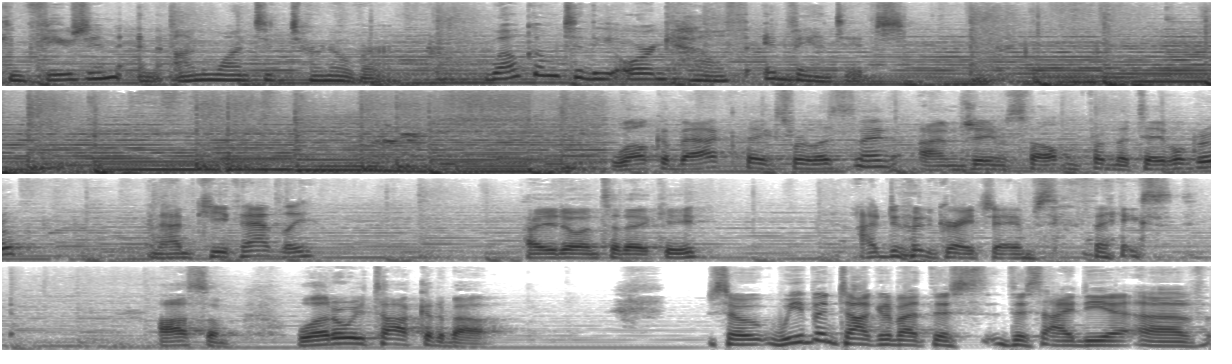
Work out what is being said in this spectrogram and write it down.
confusion, and unwanted turnover. Welcome to the Org Health Advantage. Welcome back. Thanks for listening. I'm James Felton from the Table Group. And I'm Keith Hadley. How you doing today, Keith? I'm doing great, James. Thanks. Awesome. What are we talking about? So we've been talking about this this idea of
